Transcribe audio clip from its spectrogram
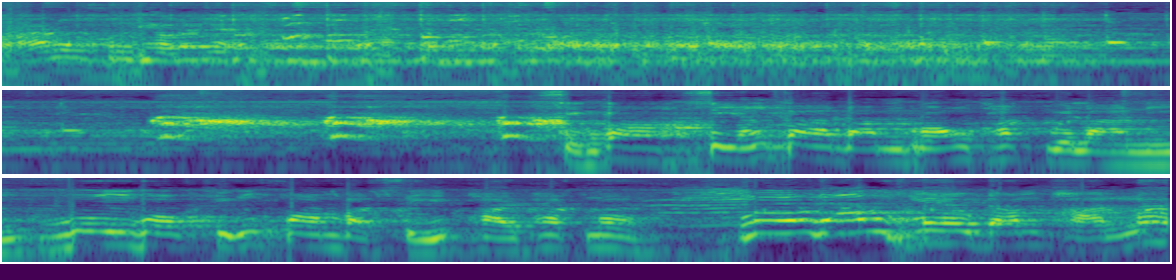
หาเงินคนเดียวนะเนี่ยเสียงกาเสียงกาดำร้องทักเวลานี้บ่งบอกถึงความบัดสีภายภาคหน้าแมวดำแมวดำผ่านหน้า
